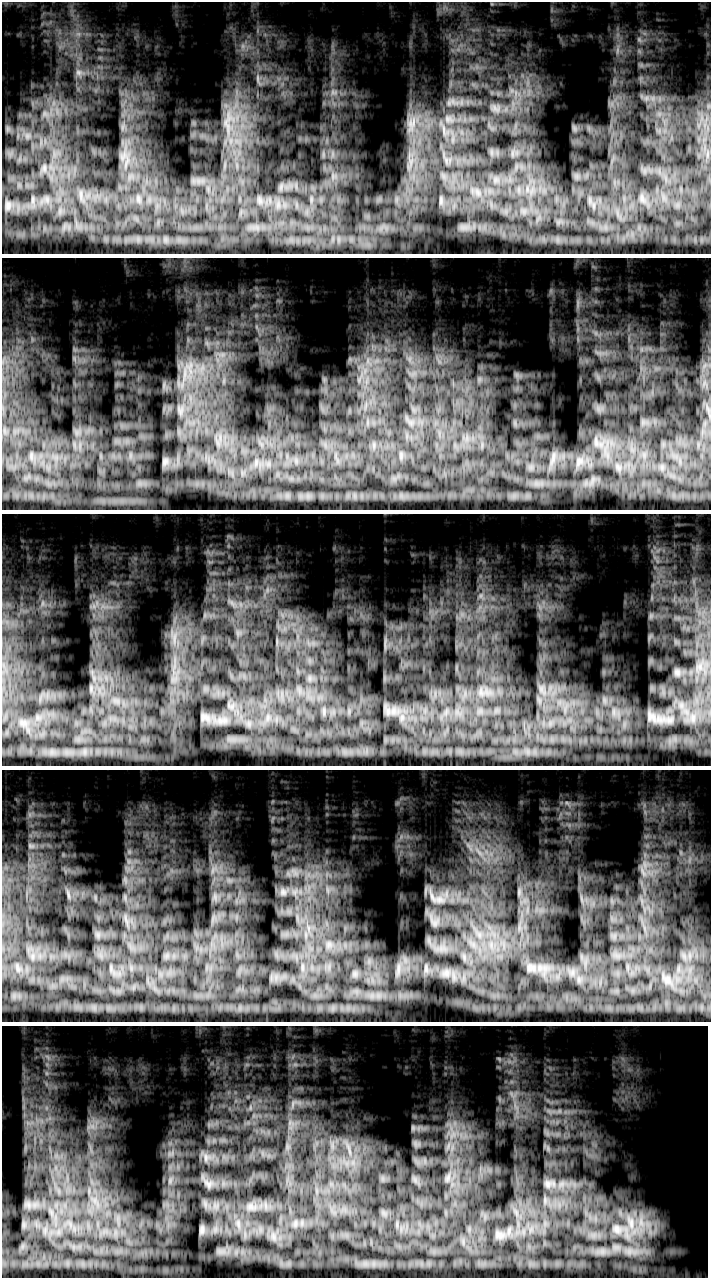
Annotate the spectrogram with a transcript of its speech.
So first of all Aishwari Ganesh யாரு அப்படின்னு சொல்லி பார்த்தோம் அப்படின்னா ஐஸ்வரி வேதனுடைய மகன் அப்படின்னு சொல்லலாம். ஸோ ஐஸ்வரி மகன் யாரு அப்படின்னு சொல்லி பார்த்தோம் அப்படின்னா எம்ஜிஆர் காலத்தில் வந்து நாடக நடிகர்கள் ஒருத்தர் அப்படின்னு தான் சொல்லணும். ஸோ ஸ்டார்டிங்கில் தன்னுடைய கெரியர் அப்படின்றது வந்துட்டு பார்த்தோம் அப்படின்னா நாடக நடிகராக ஆரம்பிச்சு அதுக்கப்புறம் தமிழ் சினிமாக்குள்ள வந்து எம்ஜிஆருடைய செல்ல பிள்ளைகளில் ஒருத்தராக ஐஸ்வரி வேணும் இருந்தாரு அப்படின்னே சொல்லலாம். ஸோ எம்ஜிஆருடைய திரைப்படங்களில் பார்த்தோம் அப்படின்னா கிட்டத்தட்ட முப்பதுக்கும் மேற்பட்ட திரைப்படங்களில் அவர் நடிச்சிருக்காரு அப்படின்னு சொல்லப்படுது. ஸோ எம்ஜிஆருடைய அரசியல் பயணத்திலுமே வந்துட்டு பார்த்தோம் அப்படின்னா ஐஸ்வரி வேலன் இருக்கார் இல்லையா? அவருக்கு முக்கியமான ஒரு அங்கம் அப்படின்றது இருந்துச்சு. ஸோ அவருடைய அவருடைய பீரியடில் வந்துட்டு பார்த்தோம் அப்படின்னா ஐஸ்வரி வேலன் எம்எல்ஏவாகவும் இருந்தாரு அப்படின்னு சொல்லலாம். ஸோ ஐஸ்வர்ய வேலனுடைய மறைவுக்கு அப்புறமா வந்துட்டு பார்த்தோம் அப்படின்னா அவங்களுடைய ஃபேமிலி ரொம்ப பெரிய செட்பேக் அப்படின்றத வந்துட்டு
